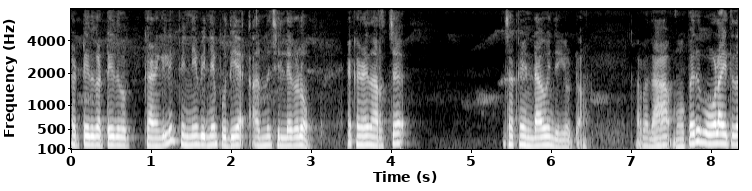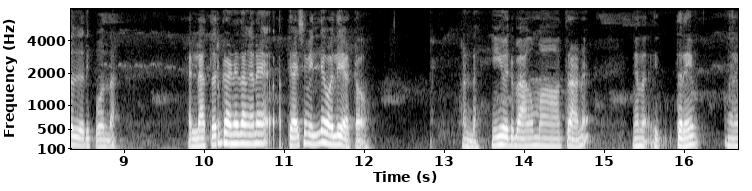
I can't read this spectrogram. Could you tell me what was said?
കട്ട് ചെയ്ത് കട്ട് ചെയ്ത് വെക്കുകയാണെങ്കിൽ പിന്നെയും പിന്നെയും പുതിയ അന്ന് ചില്ലകളും ഒക്കെ നിറച്ച് ചക്ക ഉണ്ടാവുകയും ചെയ്യും കേട്ടോ. അപ്പോൾ അതാ മൂപ്പര് കോളായിട്ട് അത് കയറി അല്ലാത്തവർക്കാണെങ്കിൽ ഇതങ്ങനെ അത്യാവശ്യം വലിയ കൊലയാട്ടോ ഉണ്ട് ഈ ഒരു ഭാഗം മാത്രമാണ് ഇങ്ങനെ ഇത്രയും ഇങ്ങനെ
